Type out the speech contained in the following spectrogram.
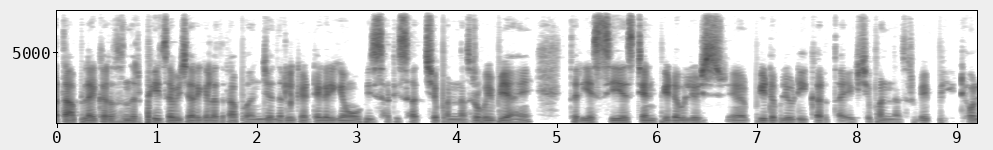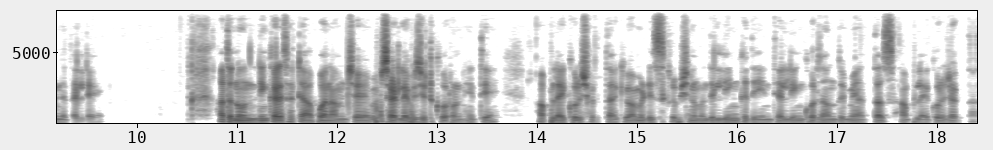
आता अप्लाय करत असताना जर फीचा विचार केला तर आपण जनरल कॅटेगरी किंवा ओ बी सीसाठी सातशे पन्नास रुपये फी आहे. तर एस सी एस टी आणि P W P W D करता एकशे पन्नास रुपये फी ठेवण्यात आली आहे. आता नोंदणी करायसाठी आपण आमच्या वेबसाईटला व्हिजिट करून हे ते अप्लाय करू शकता किंवा मी डिस्क्रिप्शनमध्ये लिंक देईन. त्या लिंकवर जाऊन तुम्ही आत्ताच अप्लाय करू शकता.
